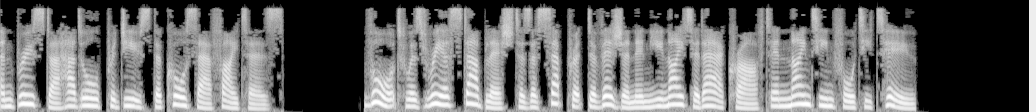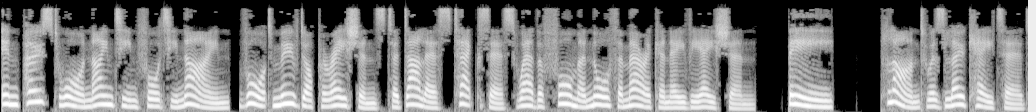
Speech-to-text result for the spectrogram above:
and Brewster had all produced the Corsair fighters. Vought was re-established as a separate division in United Aircraft in 1942. In post-war 1949, Vought moved operations to Dallas, Texas where the former North American Aviation B plant was located.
